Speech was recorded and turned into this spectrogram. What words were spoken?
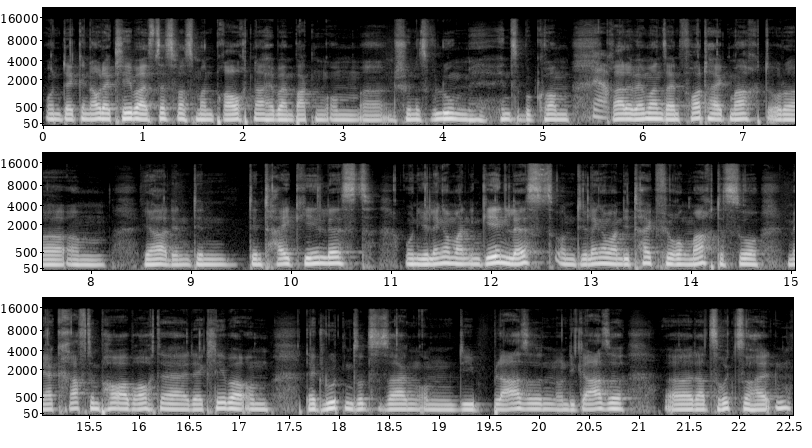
Und der, genau der Kleber ist das, was man braucht nachher beim Backen, um äh, ein schönes Volumen hinzubekommen. Ja. Gerade wenn man seinen Vorteig macht oder ähm, ja, den, den, den Teig gehen lässt, und je länger man ihn gehen lässt und je länger man die Teigführung macht, desto mehr Kraft und Power braucht der, der Kleber, um der Gluten sozusagen, um die Blasen und die Gase äh, da zurückzuhalten.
